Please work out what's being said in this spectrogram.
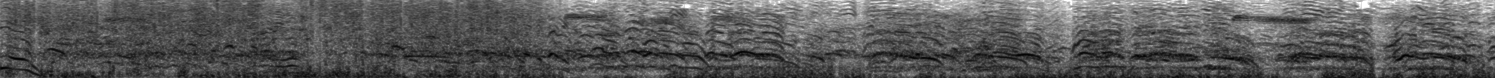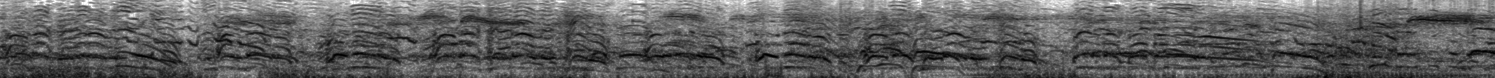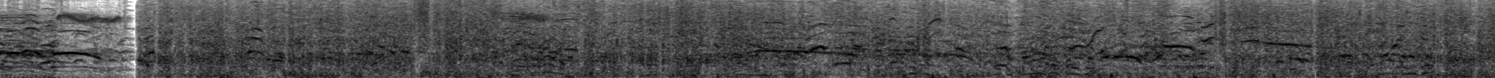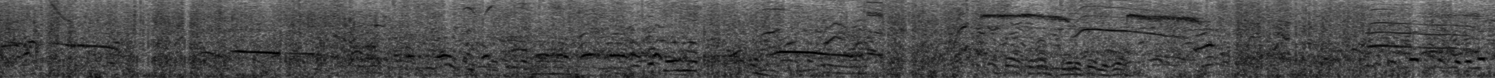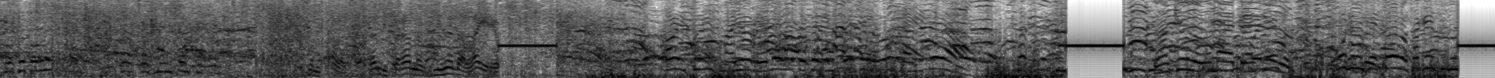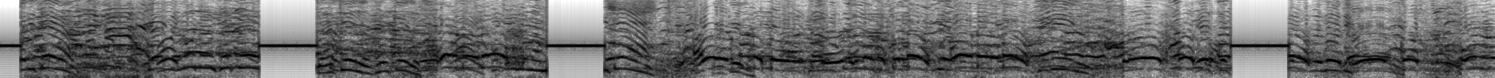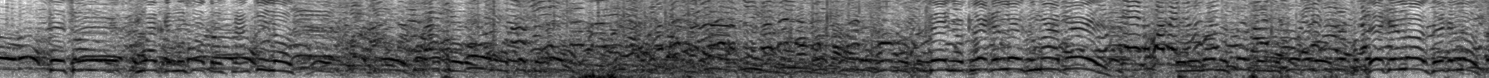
you! Son balas, están disparando, disparando al aire. Ay, tú eres mayor, relévate, pero ese huevón plantea. Sácame su Tranquilo, nomás, tranquilos. Únanse todos, saquen su idea. Oye, únanse, pe. Tranquilos, tranquilos. Ay, saquen una No, Ustedes son igual que nosotros, tranquilos. Señor, déjenles nomás, ve. Déjenlos, déjenlos.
